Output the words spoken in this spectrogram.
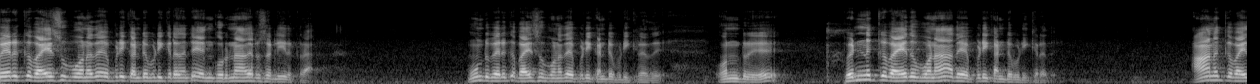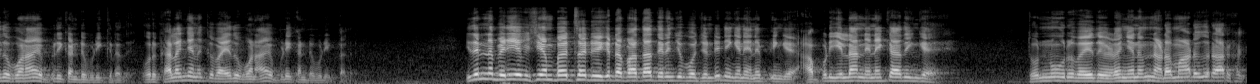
பேருக்கு வயசு போனதை எப்படி கண்டுபிடிக்கிறதுன்ட்டு எங்கள் குருநாதர் சொல்லியிருக்கிறார். மூன்று பேருக்கு வயசு போனதை எப்படி கண்டுபிடிக்கிறது? ஒன்று பெண்ணுக்கு வயது போனால் அதை எப்படி கண்டுபிடிக்கிறது? ஆணுக்கு வயது போனால் எப்படி கண்டுபிடிக்கிறது? ஒரு கலைஞனுக்கு வயது போனால் எப்படி கண்டுபிடிப்பது? இது என்ன பெரிய விஷயம்? பர்த் சர்டிஃபிகேட்டை பார்த்தா தெரிஞ்சு போச்சுன்ட்டு நீங்கள் நினைப்பீங்க. அப்படியெல்லாம் நினைக்காதீங்க. தொண்ணூறு வயது இளைஞனும் நடமாடுகிறார்கள்.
